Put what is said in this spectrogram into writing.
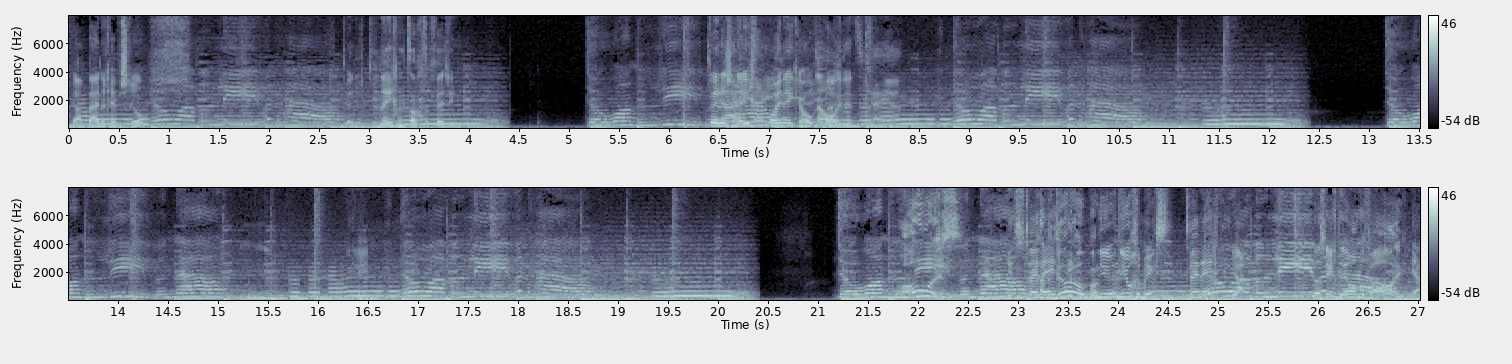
Ja, bijna geen verschil. De 89 versie. 2009, hoor je in één keer hoog. Nou hoor je het. Oh, is. Dit is Gaat de 290. deur open? Nieuw, nieuw gemixt. 290? Ja, dat is echt een heel ander verhaal. Ja.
